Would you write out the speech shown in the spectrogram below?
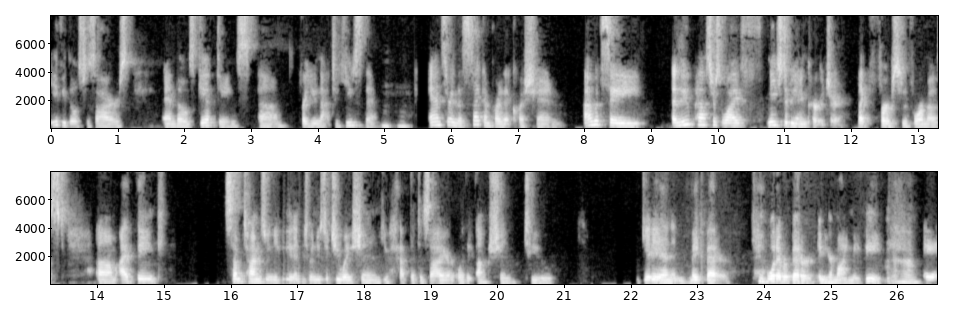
give you those desires and those giftings um, for you not to use them. Mm-hmm. Answering the second part of that question, I would say a new pastor's wife needs to be an encourager, like first and foremost. Um, I think sometimes when you get into a new situation, you have the desire or the unction to get in and make better, whatever better in your mind may be. Uh-huh. And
